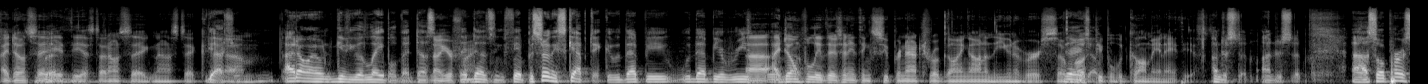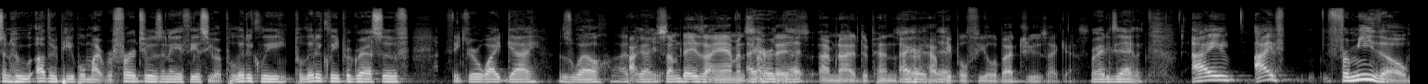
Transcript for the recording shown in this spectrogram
I don't say atheist. I don't say agnostic. Gotcha. Um, I don't want to give you a label that doesn't No, you're fine. that doesn't fit, but certainly skeptic. Would that be would that be a reason? uh, I don't believe there's anything supernatural going on in the universe, so There most people would call me an atheist. Understood. Understood. Uh, so a person who other people might refer to as an atheist, you are politically politically progressive. I think you're a white guy as well. I, think I, some days I am, and I some days that. I'm not. It depends uh, how that. people feel about Jews, I guess. Right, exactly. I, I, for me though,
